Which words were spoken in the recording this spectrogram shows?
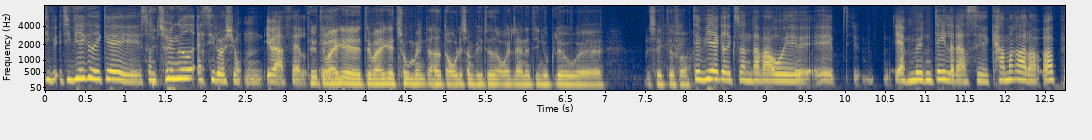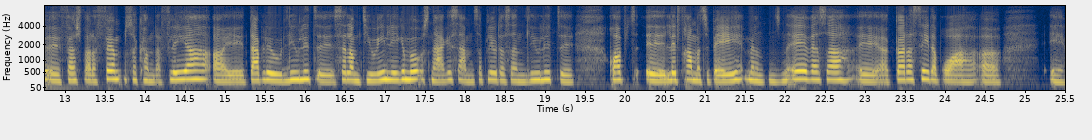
de, de virkede ikke øh, som tynget af situationen, i hvert fald. Det, det, var ikke, det var ikke to mænd, der havde dårlig samvittighed over et eller andet, de nu blev... Øh sigtet for? Det virkede ikke sådan. Der var jo øh, øh, ja, mødt en del af deres øh, kammerater op. Øh, først var der fem, så kom der flere, og øh, der blev livligt, øh, selvom de jo egentlig ikke må snakke sammen, så blev der sådan livligt øh, råbt øh, lidt frem og tilbage mellem den sådan, øh, hvad så? Øh, og godt at se dig, bror. Og, øh,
